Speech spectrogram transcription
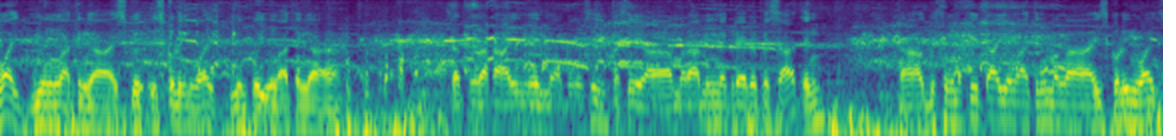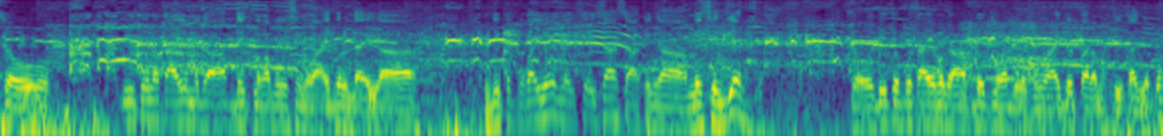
white, yung ating uh, Escolin white. Yun po yung ating uh, tatalakayin ngayon mga bossing kasi ah, maraming nagre-request sa atin na gustong makita yung ating mga Escolin White. So, dito na tayo mag-update mga bossing mga idol dahil ah, hindi ko po kayo may isa-isa sa aking ah, messenger. So, dito po tayo mag-update mga bossing mga idol para makita nyo po.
